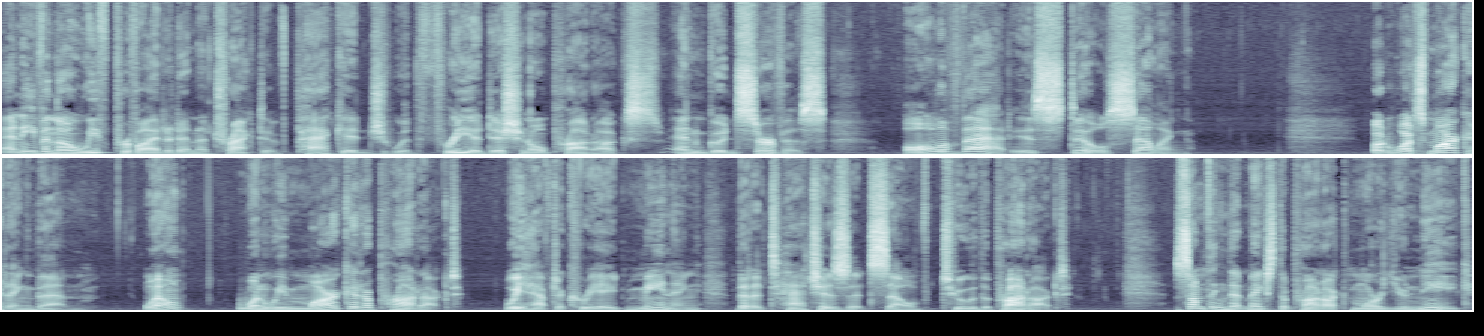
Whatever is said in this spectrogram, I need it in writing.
and even though we've provided an attractive package with free additional products and good service all of that is still selling. But what's marketing then? Well, when we market a product, we have to create meaning that attaches itself to the product. Something that makes the product more unique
